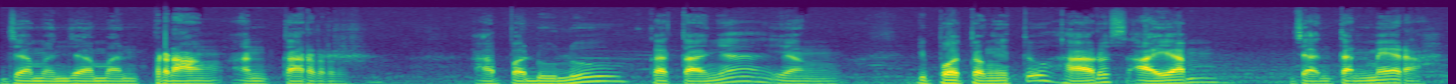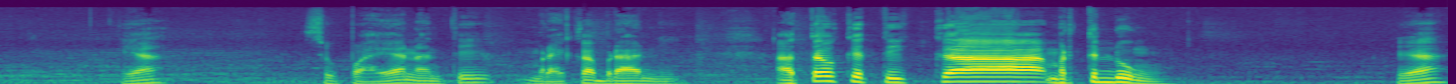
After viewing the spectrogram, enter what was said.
zaman-zaman perang antar apa dulu katanya yang dipotong itu harus ayam jantan merah, ya, supaya nanti mereka berani. Atau ketika mertedung, ya,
